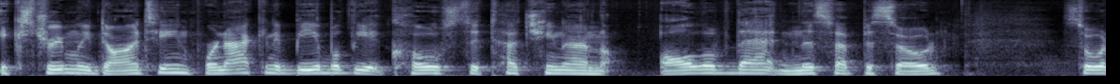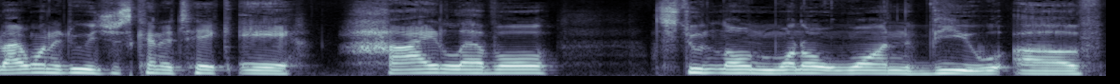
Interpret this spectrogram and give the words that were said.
extremely daunting. We're not going to be able to get close to touching on all of that in this episode. So, what I want to do is just kind of take a high level student loan 101 view of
